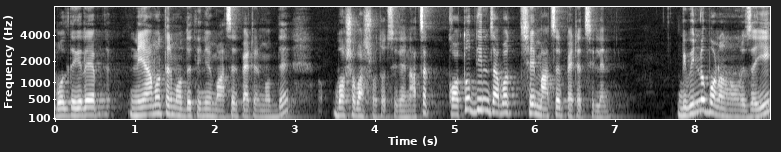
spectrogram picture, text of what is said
বলতে গেলে নিয়ামতের মধ্যে, তিনি মাছের পেটের মধ্যে বসবাসরত ছিলেন। আচ্ছা কতদিন যাবৎ সে মাছের পেটে ছিলেন? বিভিন্ন বর্ণনা অনুযায়ী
